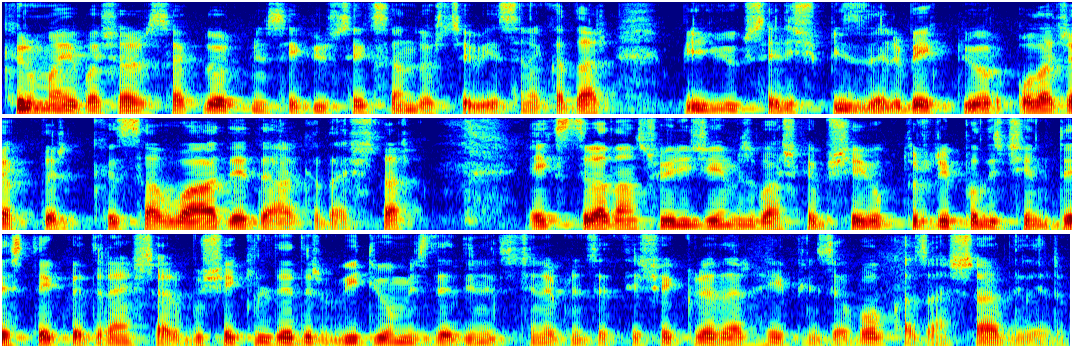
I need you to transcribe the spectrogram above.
Kırmayı başarırsak 4884 seviyesine kadar bir yükseliş bizleri bekliyor olacaktır. Kısa vadede arkadaşlar. Ekstradan söyleyeceğimiz başka bir şey yoktur. Ripple için destek ve dirençler bu şekildedir. Videomu izlediğiniz için hepinize teşekkür eder. Hepinize bol kazançlar dilerim.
